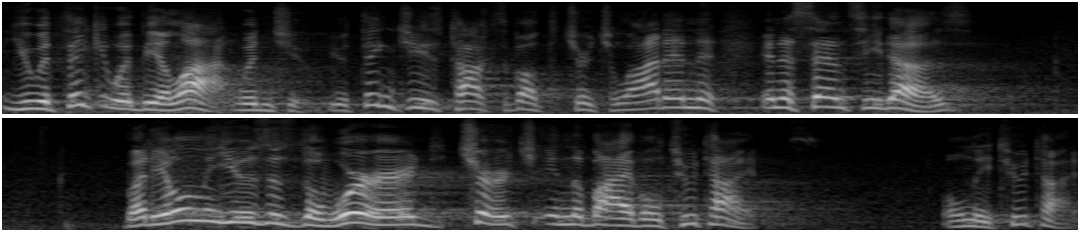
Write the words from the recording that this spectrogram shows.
You would think it would be a lot, wouldn't you? You'd think Jesus talks about the church a lot, and in a sense, he does. But he only uses the word church in the Bible two times. Only two times.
